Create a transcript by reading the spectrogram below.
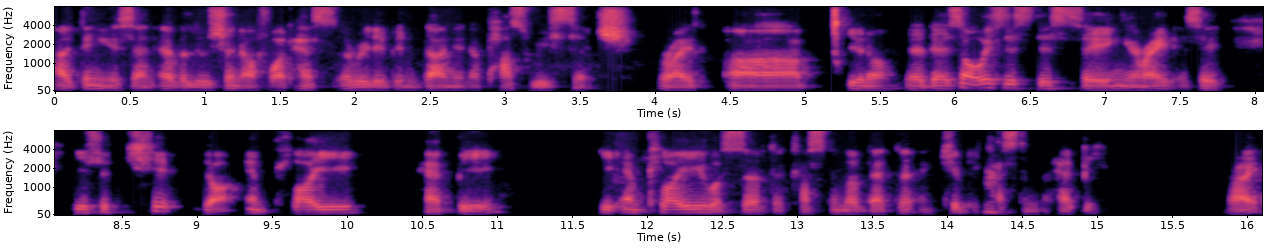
I think it's an evolution of what has already been done in the past research, right? Uh, you know, there's always this this saying, right? Say, if you keep your employee happy, the employee will serve the customer better and keep the hmm. customer happy right?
